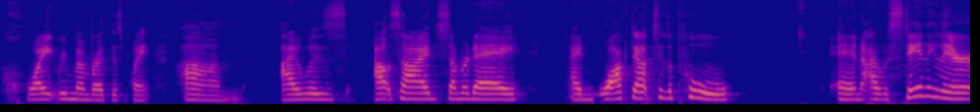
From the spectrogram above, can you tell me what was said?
quite remember at this point. Um I was outside summer day. I'd walked out to the pool and I was standing there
